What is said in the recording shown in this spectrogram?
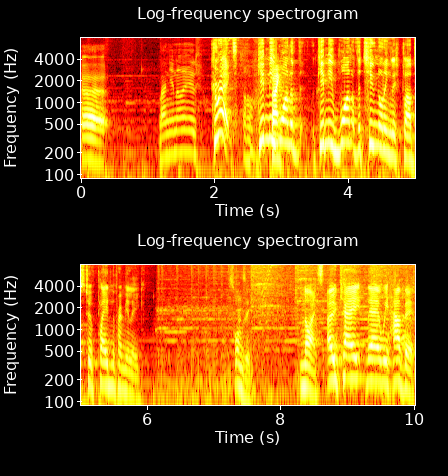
Uh, Man United. Correct. Give me Thank- one of the, give me one of the two non-English clubs to have played in the Premier League. Swansea. Nice. Okay, there we have it.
